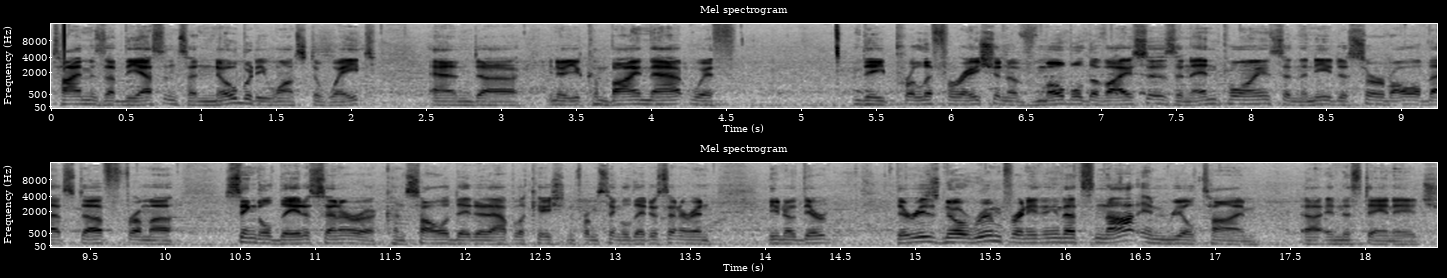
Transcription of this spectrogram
time is of the essence and nobody wants to wait. And uh, you know, you combine that with the proliferation of mobile devices and endpoints and the need to serve all of that stuff from a single data center, a consolidated application from single data center, and you know, there, there is no room for anything that's not in real time uh, in this day and age.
